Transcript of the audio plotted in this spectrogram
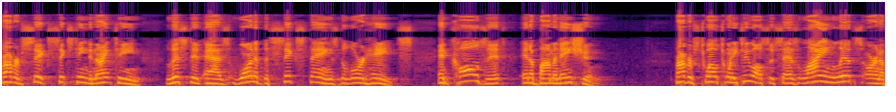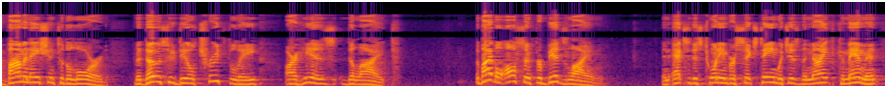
Proverbs 6, 16 to 19 listed as one of the six things the Lord hates and calls it an abomination. Proverbs 12:22 also says, "Lying lips are an abomination to the Lord, but those who deal truthfully are his delight." The Bible also forbids lying. In Exodus 20 and verse 16, which is the ninth commandment,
